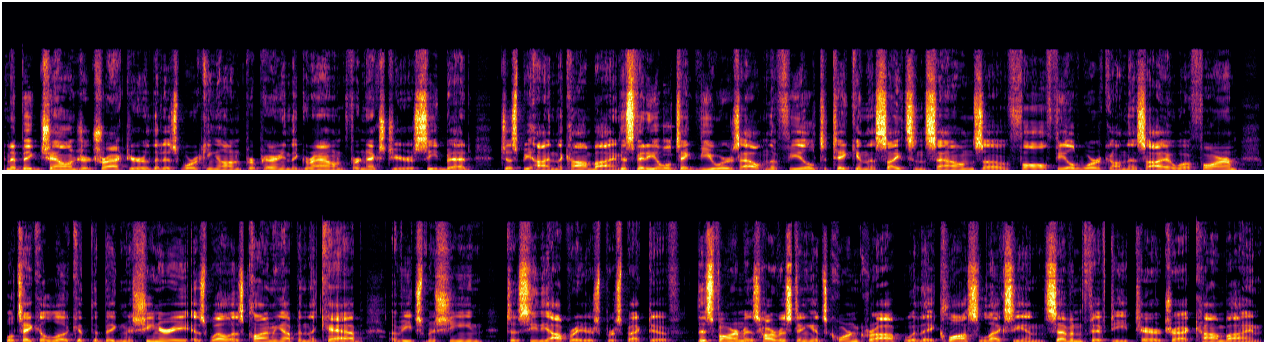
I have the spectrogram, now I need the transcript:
and a big Challenger tractor that is working on preparing the ground for next year's seedbed just behind the combine. This video will take viewers out in the field to take in the sights and sounds of fall field work on this Iowa farm. We'll take a look at the big machinery as well as climbing up in the cab of each machine to see the operator's perspective. This farm is harvesting its corn crop with a Claas Lexion 750 Terra-Trac combine.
